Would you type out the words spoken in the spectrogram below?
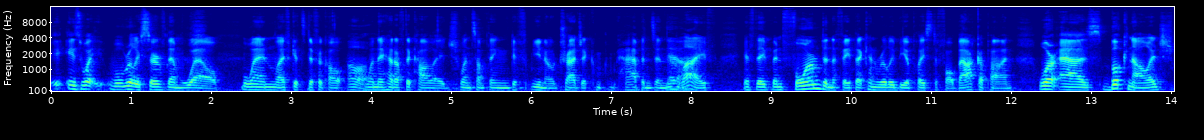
is what will really serve them well when life gets difficult, oh. when they head off to college, when something you know tragic happens in their yeah. life. If they've been formed in the faith, that can really be a place to fall back upon. Whereas book knowledge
